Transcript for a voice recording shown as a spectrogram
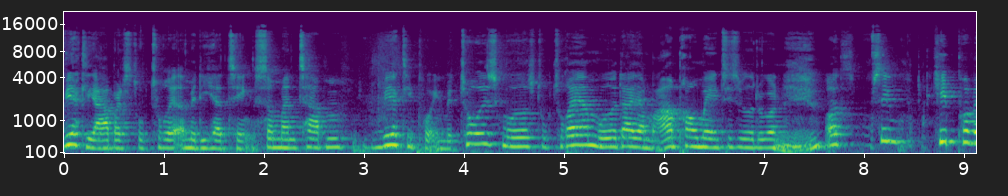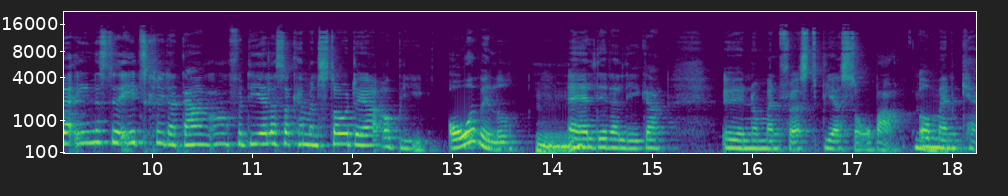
virkelig arbejde struktureret med de her ting, så man tager dem virkelig på en metodisk måde, struktureret måde, der er jeg meget pragmatisk, ved du godt. Mm. Og se, kig på hver eneste et skridt ad gangen, fordi ellers så kan man stå der og blive overvældet mm. af alt det, der ligger øh, når man først bliver sårbar. Mm. Og man kan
